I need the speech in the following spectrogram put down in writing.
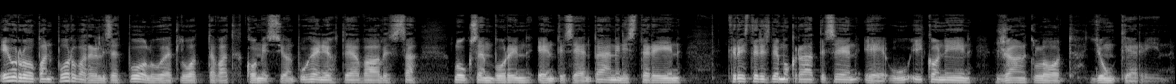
Euroopan porvarilliset puolueet luottavat komission puheenjohtajavaalissa Luxemburgin entiseen pääministeriin, kristillisdemokraattiseen EU-ikoniin Jean-Claude Junckeriin.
